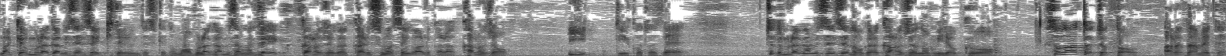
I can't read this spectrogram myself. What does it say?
まあ、今日村上先生来てるんですけども村上さんがぜひ彼女がカリスマ性があるから彼女いいっていうことでちょっと村上先生の方から彼女の魅力をその後ちょっと改めて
